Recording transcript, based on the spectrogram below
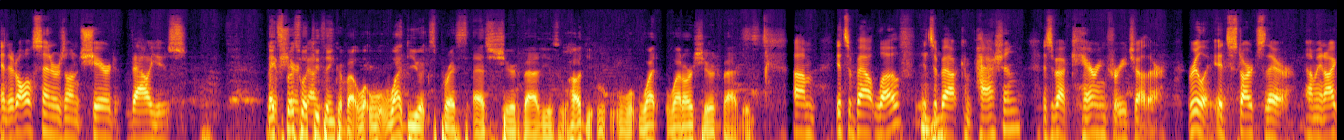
And it all centers on shared values. Have express shared what you think about what, what do you express as shared values how do you, what what are shared values Um, it's about love. It's Mm-hmm. about compassion. It's about caring for each other. Really, it starts there. I mean, I,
